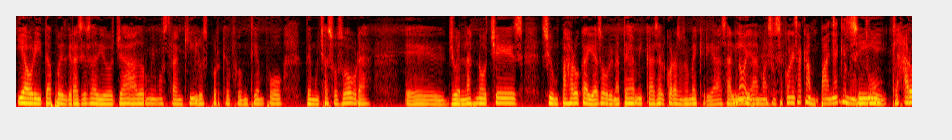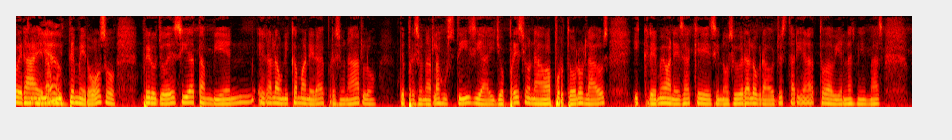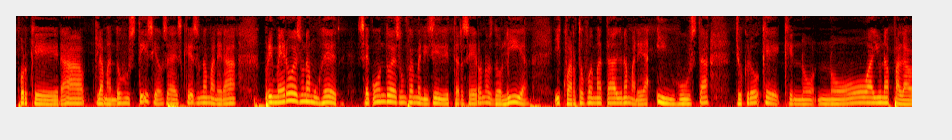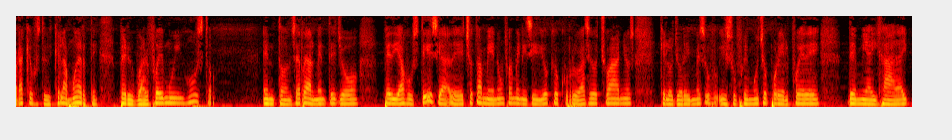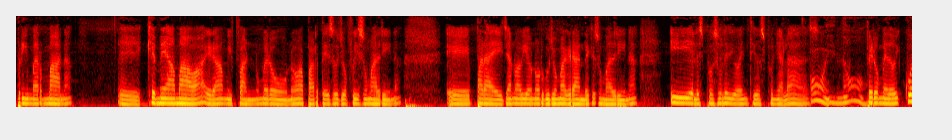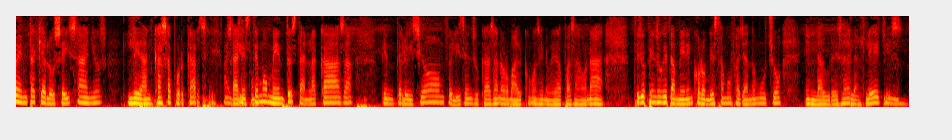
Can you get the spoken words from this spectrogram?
Y ahorita, pues gracias a Dios, ya dormimos tranquilos, porque fue un tiempo de mucha zozobra. Eh, yo en las noches, si un pájaro caía sobre una teja de mi casa, el corazón se me quería salir. No, y además usted con esa campaña que montó. Sí, claro, era, era muy temeroso, pero yo decía también era la única manera de presionarlo, de presionar la justicia y yo presionaba por todos los lados y créeme Vanessa que si no se hubiera logrado yo estaría todavía en las mismas porque era clamando justicia, o sea, es que es una manera, primero es una mujer, segundo es un feminicidio y tercero nos dolía y cuarto fue matada de una manera injusta. Yo creo que, que no, no hay una palabra que justifique la muerte, pero igual fue muy injusto. Entonces realmente yo pedía justicia. De hecho, también un feminicidio que ocurrió hace ocho años, que lo lloré y, me y sufrí mucho por él, fue de, de mi ahijada y prima hermana, eh, que me amaba, era mi fan número uno. Aparte de eso, yo fui su madrina. Eh, para ella no había un orgullo más grande que su madrina. Y el esposo le dio 22 puñaladas. Ay, no. Pero me doy cuenta que a los seis años le dan casa por cárcel. Al o sea, en este momento está en la casa, viendo televisión, feliz en su casa normal, como si no hubiera pasado nada. Entonces yo pienso que también en Colombia estamos fallando mucho en la dureza de las leyes.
